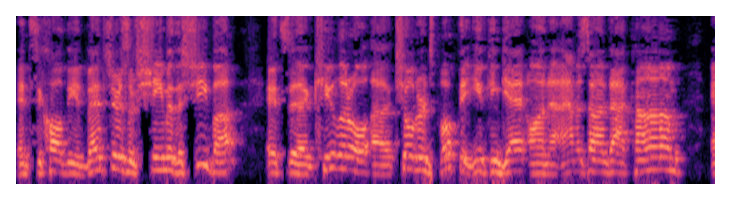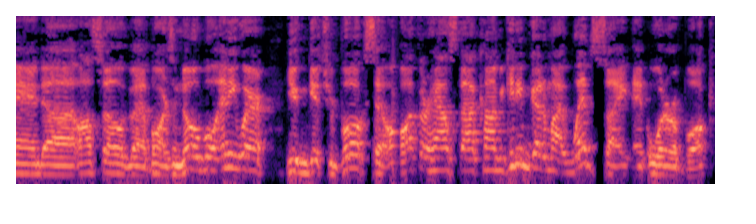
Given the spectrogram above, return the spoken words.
it's called The Adventures of Shima the Shiba. It's a cute little uh, children's book that you can get on Amazon.com and uh, also uh, Barnes and Noble, anywhere you can get your books at authorhouse.com. You can even go to my website and order a book.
